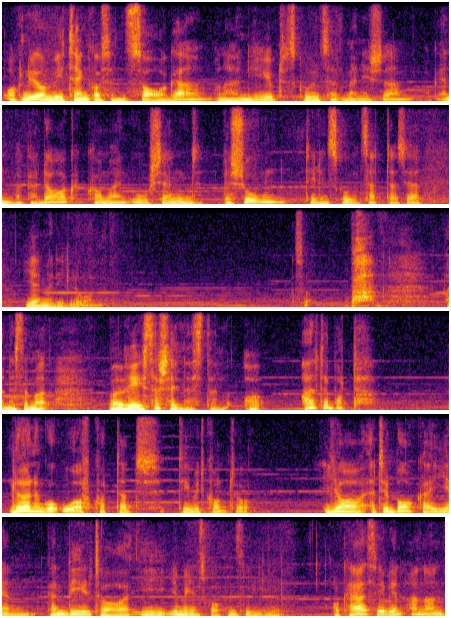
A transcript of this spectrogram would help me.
Och nu om vi tänker oss en saga, man har en djupt skuldsatt människa en vacker dag kommer en okänd person till den skuldsatta och säger ge mig ditt lån. Så, pah, man, nästan, man, man reser sig nästan och allt är borta. Lönen går oavkortat till mitt konto. Jag är tillbaka igen, kan delta i gemenskapens liv. Och här ser vi en annan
